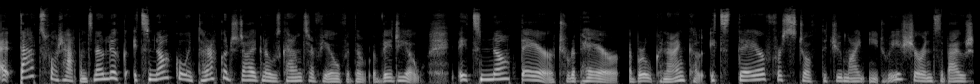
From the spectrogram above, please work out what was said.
Uh, that's what happens. Now, look, it's not going. They're not going to diagnose cancer for you over the video. It's not there to repair a broken ankle. It's there for stuff that you might need reassurance about.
